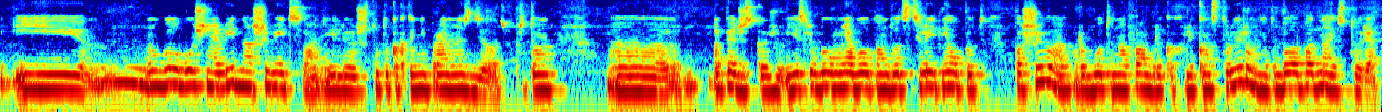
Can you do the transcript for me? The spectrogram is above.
И ну, было бы очень обидно ошибиться или что-то как-то неправильно сделать. Притом, э, опять же скажу, если бы у меня был там 20-летний опыт пошива, работы на фабриках или конструирования, это была бы одна история.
